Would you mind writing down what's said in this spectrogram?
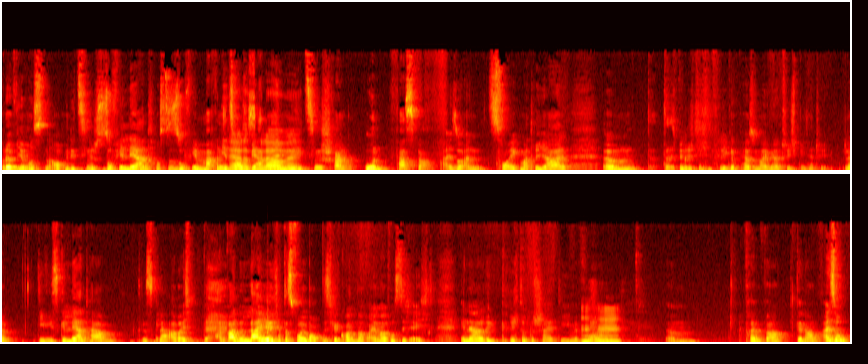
oder wir mussten auch medizinisch so viel lernen. Ich musste so viel machen jetzt ja, zu Wir hatten einen Medizinschrank unfassbar. Also an Zeug, Material. Ähm, ich bin richtig ein Pflegepersonal. Natürlich bin ich natürlich, ne, die, die es gelernt haben, ist klar. Aber ich war eine Laie, ich habe das vorher überhaupt nicht gekonnt. Und auf einmal wusste ich echt in der Richtung Bescheid, die mir mhm. vor ähm, fremd war. Genau. Also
